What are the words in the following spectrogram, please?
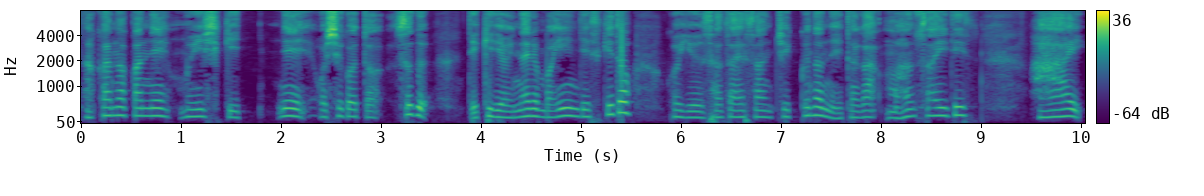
なかなかね、無意識、ね、お仕事すぐできるようになればいいんですけど、こういうサザエさんチックなネタが満載です。はい。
